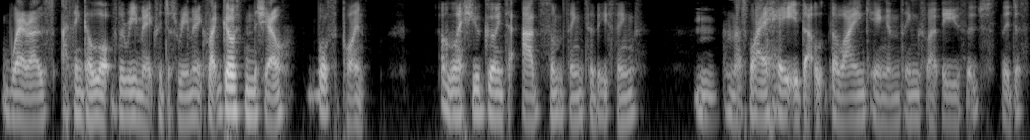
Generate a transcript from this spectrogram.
Whereas I think a lot of the remakes are just remakes, like Ghost in the Shell. What's the point? Unless you're going to add something to these things, Mm. and that's why I hated that the Lion King and things like these. They just they just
